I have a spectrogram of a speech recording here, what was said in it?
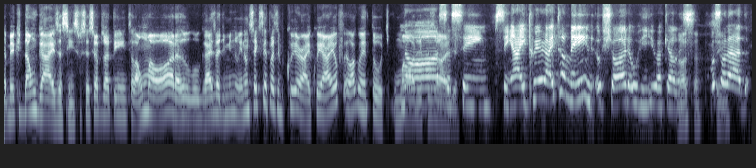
já meio que dá um gás, assim. Se você se episódio tem, sei lá, uma hora, o gás vai diminuindo. A não sei que você, por exemplo, Queer Eye. Queer Eye eu, eu aguento, tipo, uma Nossa, hora de episódio. Nossa, sim, sim. Ah, e Queer Eye também, eu choro, eu rio, aquelas. Nossa, emocionada. Sim.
